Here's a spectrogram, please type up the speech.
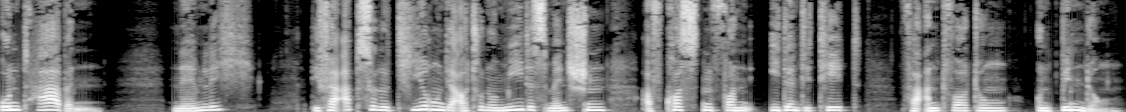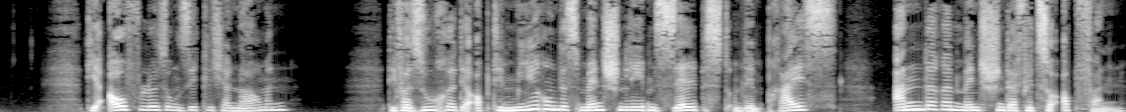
und haben, nämlich die Verabsolutierung der Autonomie des Menschen auf Kosten von Identität, Verantwortung und Bindung, die Auflösung sittlicher Normen, die Versuche der Optimierung des Menschenlebens selbst um den Preis, andere Menschen dafür zu opfern,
